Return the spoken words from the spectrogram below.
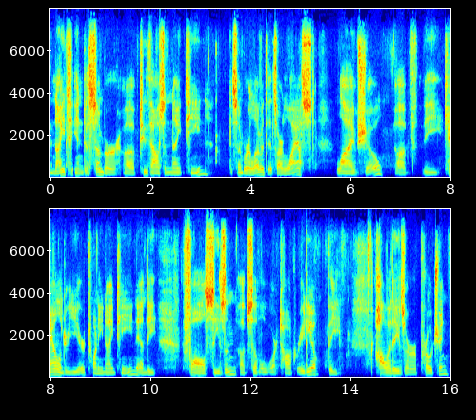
night in December of 2019, December 11th. It's our last live show of the calendar year 2019 and the fall season of Civil War Talk Radio. The holidays are approaching.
